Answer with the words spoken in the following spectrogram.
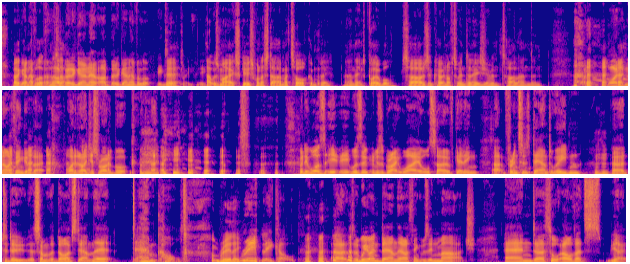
Better go and have a look for I better go and have, I better go and have a look. Yeah. Exactly. That was my excuse when I started my tour company, and it was global. So I was just going off to Indonesia and Thailand, and Why didn't I think of that? Why did I just write a book? but it was it, it was a, it was a great way also of getting, uh, for instance, down to Eden uh, to do some of the dives down there. Damn cold. really, really cold. uh, so we went down there. I think it was in March, and uh, thought, oh, that's you know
